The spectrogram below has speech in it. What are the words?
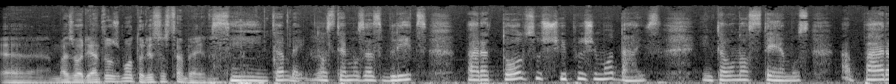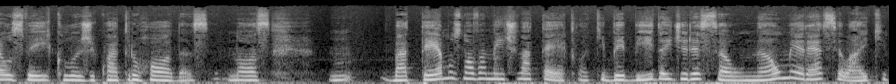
uh, mas orientam os motoristas também, né? Sim, também. Nós temos as blitz para todos os tipos de modais. Então nós temos uh, para os veículos de quatro rodas, nós hum, batemos novamente na tecla que bebida e direção não merece like.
